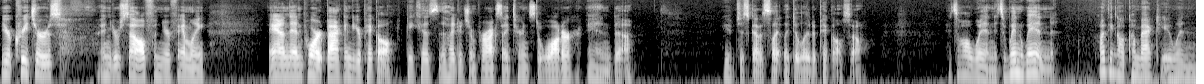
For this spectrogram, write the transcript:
your creatures and yourself and your family and then pour it back into your pickle because the hydrogen peroxide turns to water and uh, you've just got a slightly diluted pickle. So it's all win. It's a win-win. I think I'll come back to you when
